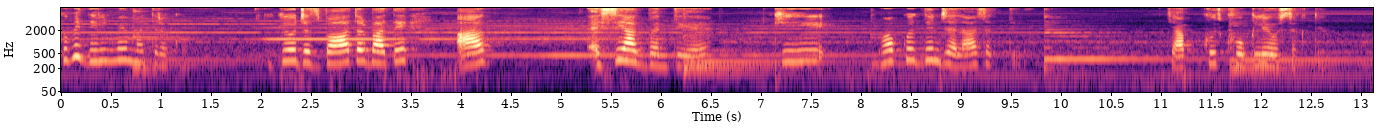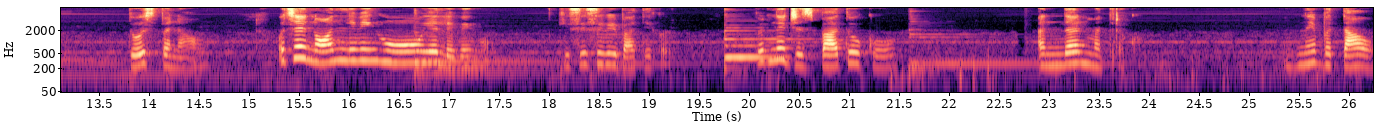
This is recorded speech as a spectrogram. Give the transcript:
कभी दिल में मत रखो, क्योंकि वो जज्बात और बातें आग, ऐसी आग बनती है कि वो आपको एक दिन जला सकती है। कि आप खुद खोखले हो सकते हो। दोस्त बनाओ। वो चाहे नॉन लिविंग हो या लिविंग हो, किसी से भी बातें करो। पर अपने जज्बातों को अंदर मत रखो। उन्हें बताओ,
